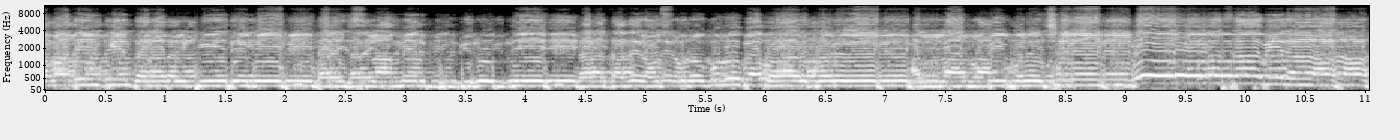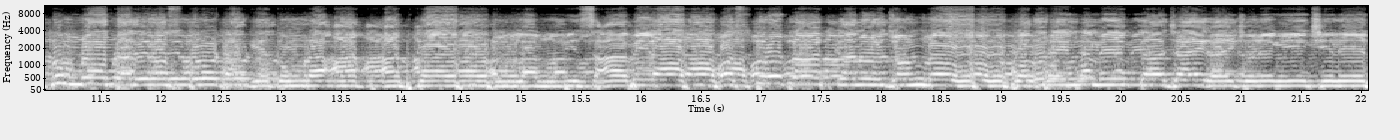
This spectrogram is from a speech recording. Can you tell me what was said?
আমাদেরকে তারা মিটিয়ে দেবে। তারা ইসলামের বিরুদ্ধে তারা তাদের অস্ত্রগুলো ব্যবহার করে। আল্লাহ নবী বলেছিলেন "ও সাহাবীরা, তোমরা তাদের অস্ত্রটাকে তোমরা আট আটকাও আল্লাহ নবী সাহাবীরা অস্ত্রটা আটকানোর জন্য বদরের নামে একটা জায়গায় চলে গিয়েছিলেন।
